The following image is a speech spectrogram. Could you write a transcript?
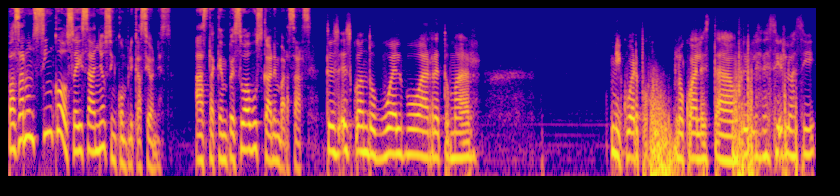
Pasaron cinco o seis años sin complicaciones, hasta que empezó a buscar embarazarse. Entonces es cuando vuelvo a retomar mi cuerpo, lo cual está horrible decirlo así,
